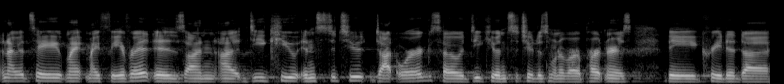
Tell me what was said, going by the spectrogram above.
and I would say my, my favorite is on uh, dqinstitute.org. So DQ Institute is one of our partners. They created uh,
